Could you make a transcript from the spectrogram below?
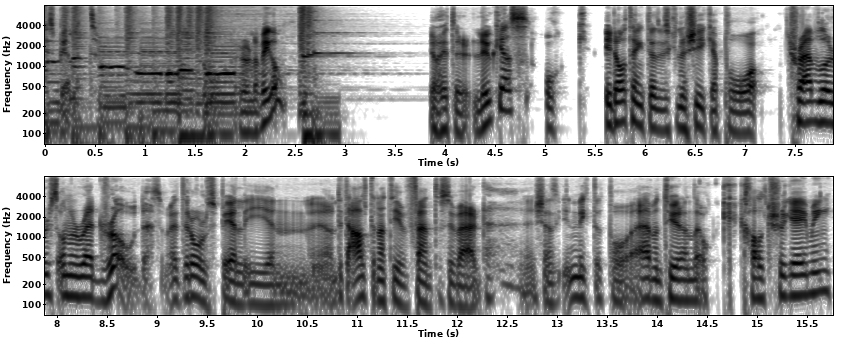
i spelet. Då rullar vi igång. Jag heter Lukas och idag tänkte jag att vi skulle kika på Travelers on a Red Road som är ett rollspel i en ja, lite alternativ fantasyvärld. Det känns inriktat på äventyrande och culture gaming.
